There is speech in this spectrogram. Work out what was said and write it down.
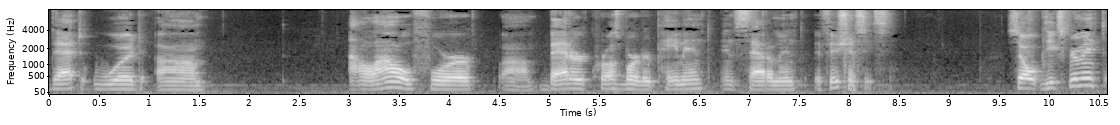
that would um, allow for uh, better cross border payment and settlement efficiencies. So, the experiment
